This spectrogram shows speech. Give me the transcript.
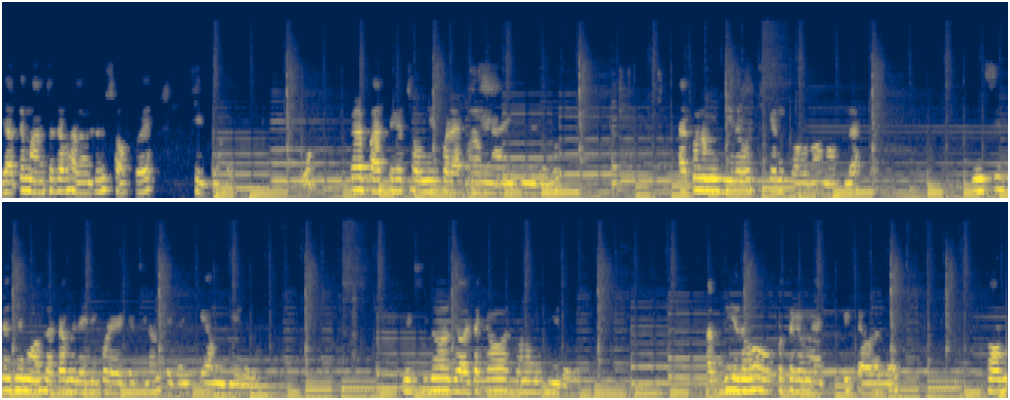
যাতে মাংসটা ভালো মতন সফট হয়ে সিদ্ধ হয়। এবার পাঁচ থেকে ছ মিনিট পরে এখন আমি নাড়ি দিয়ে দেবো। এখন আমি দিয়ে দেবো চিকেন করোনা মশলা। মিক্সিতে যে মশলাটা আমি রেডি করে রেখেছিলাম, সেটাকে আমি দিয়ে দেবো। মিক্সি দেওয়ার জলটাকেও এখন আমি দিয়ে দেবো। আর দিয়ে দেবো ওপর থেকে আমি এক কেওড়া জল। সর্ব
